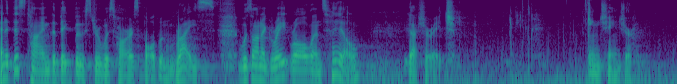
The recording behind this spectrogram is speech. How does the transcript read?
And at this time, the big booster was Horace Baldwin Rice, who was on a great roll until Gusher Age. Game changer.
